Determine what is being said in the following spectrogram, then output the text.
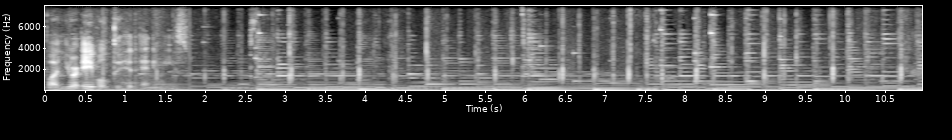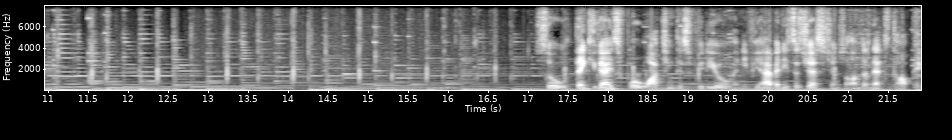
but you're able to hit enemies. So thank you guys for watching this video and if you have any suggestions on the next topic,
